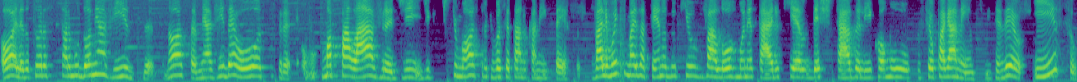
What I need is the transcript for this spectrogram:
olha, doutora, a senhora mudou minha vida. Nossa, minha vida é outra. Uma palavra de, de que te mostra que você está no caminho certo. Vale muito mais a pena do que o valor monetário que é deixado ali como o seu pagamento, entendeu? E isso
